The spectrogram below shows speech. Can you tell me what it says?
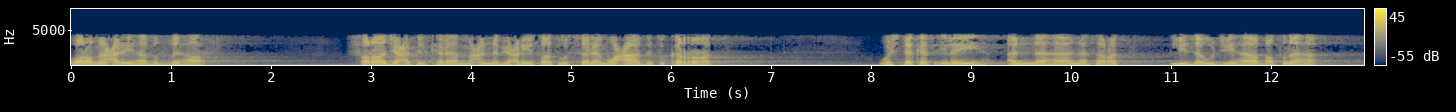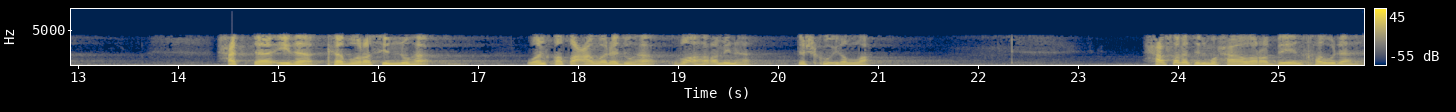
ورمى عليها بالظهار. فراجعت الكلام مع النبي عليه الصلاة والسلام وعادت وكررت واشتكت إليه أنها نثرت لزوجها بطنها. حتى إذا كبر سنها وانقطع ولدها ظاهر منها تشكو إلى الله. حصلت المحاورة بين خولة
